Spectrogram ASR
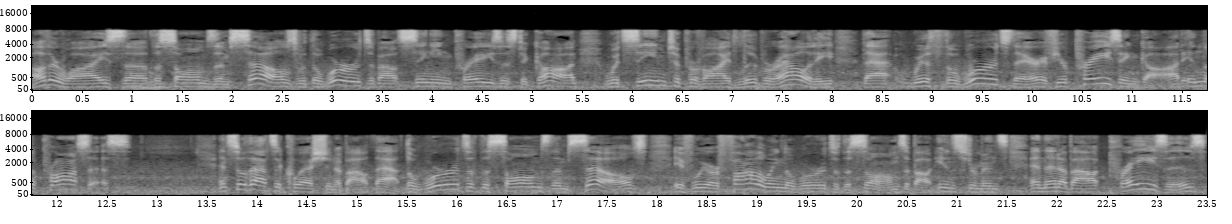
Otherwise, uh, the psalms themselves, with the words about singing praises to God, would seem to provide liberality that with the words there, if you're praising God in the process, and so that's a question about that. The words of the Psalms themselves, if we are following the words of the Psalms about instruments and then about praises,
